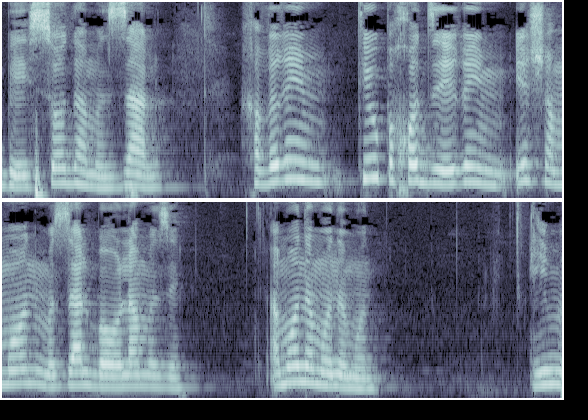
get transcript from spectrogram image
ביסוד המזל. חברים, תהיו פחות זהירים, יש המון מזל בעולם הזה. המון המון המון. אם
